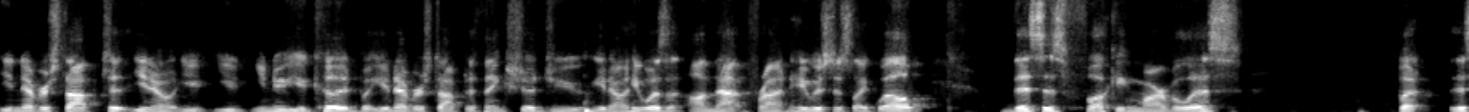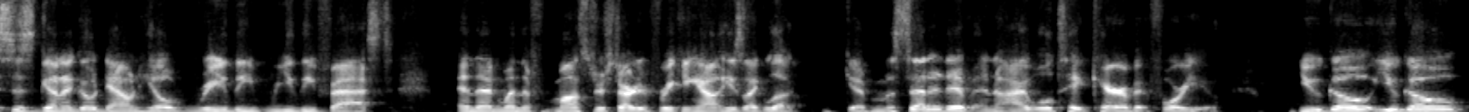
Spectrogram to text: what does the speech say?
you never stopped to you know you you you knew you could but you never stopped to think should you? You know he wasn't on that front. He was just like well this is fucking marvelous but this is gonna go downhill really really fast and then when the monster started freaking out he's like look give him a sedative and i will take care of it for you. You go you go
